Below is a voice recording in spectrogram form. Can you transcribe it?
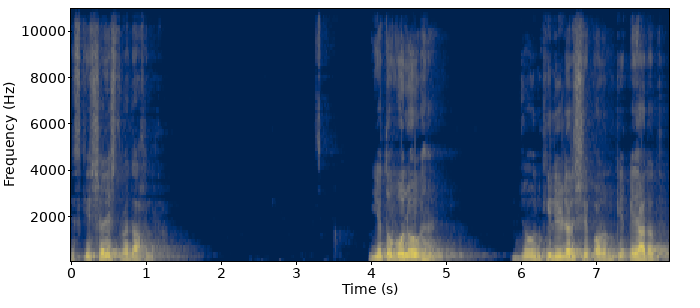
اس کی شرشت میں داخل تھا۔ یہ تو وہ لوگ ہیں جو ان کی لیڈرشپ اور ان کی قیادت ہے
